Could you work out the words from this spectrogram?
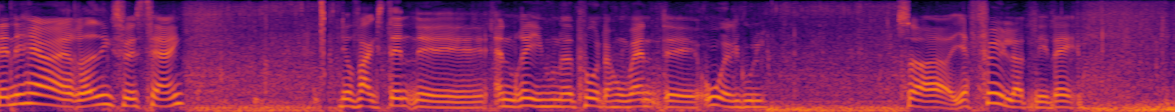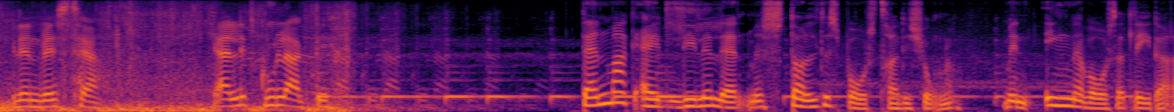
Denne her øh, redningsvest her, ikke? Det var faktisk den, øh, Anne-Marie hun havde på, da hun vandt øh, OL-guld. Så jeg føler den i dag, i den vest her. Jeg er lidt guldagtig. Danmark er et lille land med stolte sportstraditioner, men ingen af vores atleter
